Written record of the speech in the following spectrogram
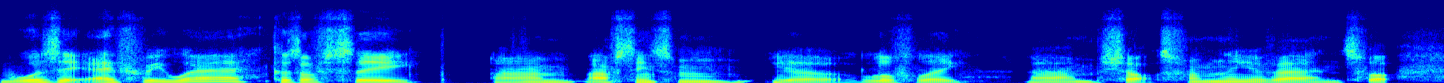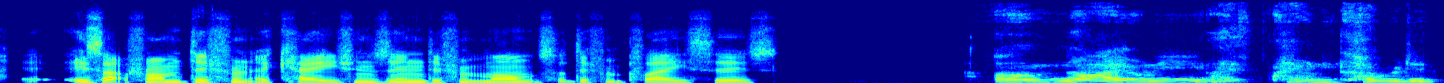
was it everywhere? Because obviously, um, I've seen some yeah, lovely um, shots from the events, but is that from different occasions in different months or different places? Um, no, I only I, I only covered it.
